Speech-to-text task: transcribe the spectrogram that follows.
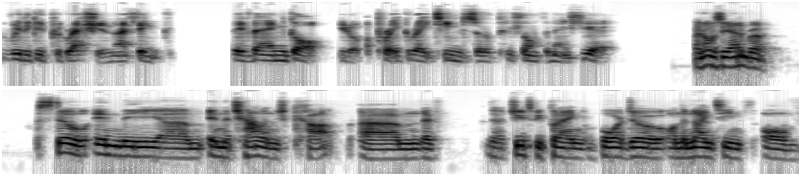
really good progression. And I think they've then got, you know, a pretty great team to sort of push on for next year. And obviously Edinburgh still in the um, in the Challenge Cup. Um, they've they're due to be playing Bordeaux on the 19th of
